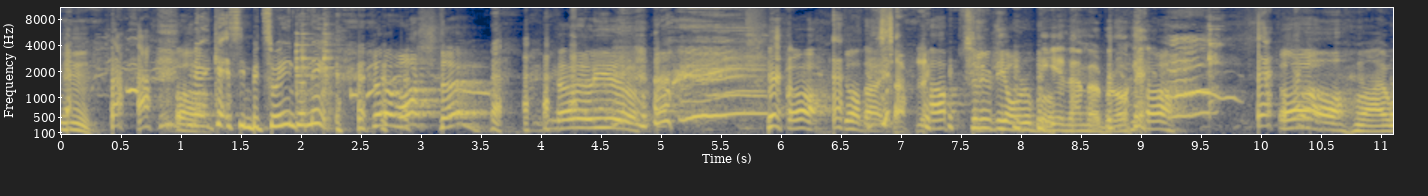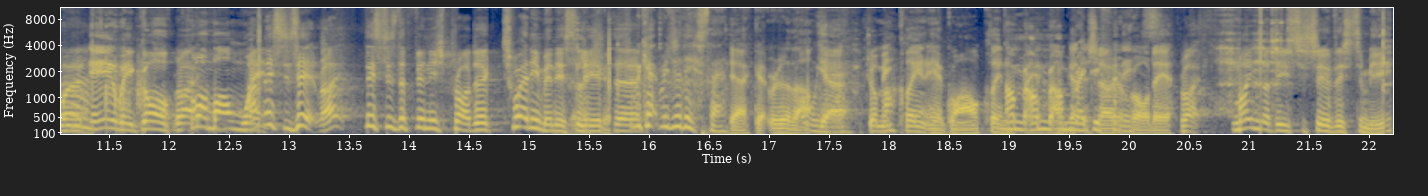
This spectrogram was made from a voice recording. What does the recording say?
Mm. you know, it gets in between, doesn't it? Gonna wash them. How are you? Oh, God, that's absolutely horrible. Give them a brush. Oh, my word. Here we go. Right. Come on, And Wynne. this is it, right? This is the finished product. 20 minutes later. Should we get rid of this then? Yeah, get rid of that. Oh, yeah. Do you want me to clean it here? Go on, I'll clean it. I'm- for. I'm- I'll I'm ready out for of road this. here. Right, my mother used to serve this to me. Do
